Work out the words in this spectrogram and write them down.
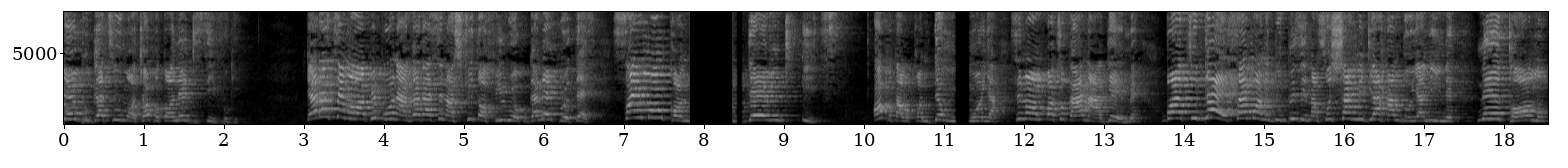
na-ebuga too much. Ọ ọ na-edisive gị. Other time our people na-agagasị na street of Europe ga na-protest Simon condemned it. Ọ pụtara condemn muo ya si na mkpọtụ ka a na-aga eme. But today Simon dị busy na social media handle ya niile na-eto ọnụ.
